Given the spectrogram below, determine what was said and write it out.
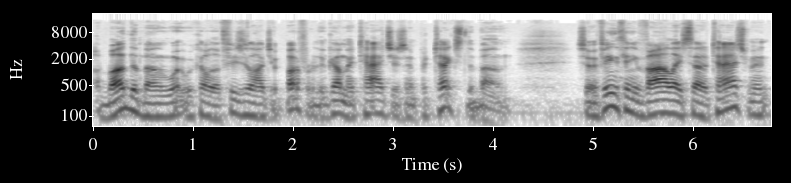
above the bone, what we call the physiologic buffer, the gum attaches and protects the bone. So if anything violates that attachment,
